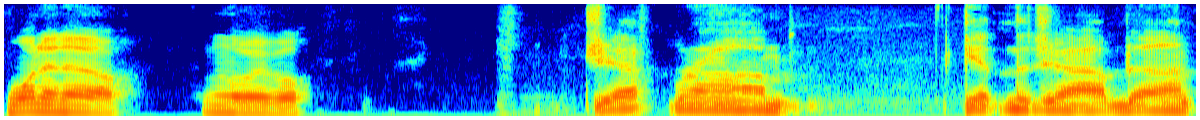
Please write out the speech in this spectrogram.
one and zero oh in Louisville. Jeff Brohm getting the job done.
